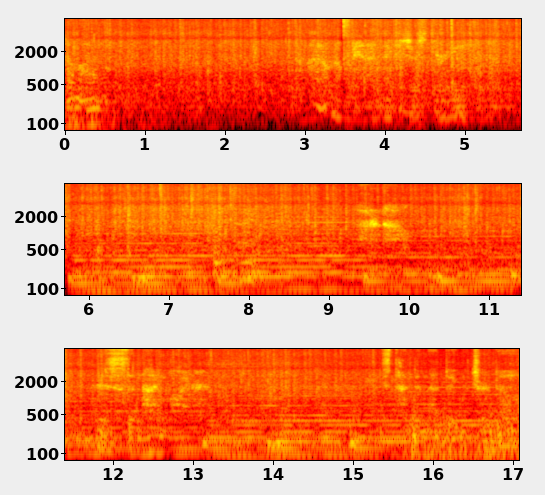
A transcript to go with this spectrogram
Come on. I don't know, man. I think it's just three. I don't know. This is the nine pointer. He's turned in that big mature doe.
